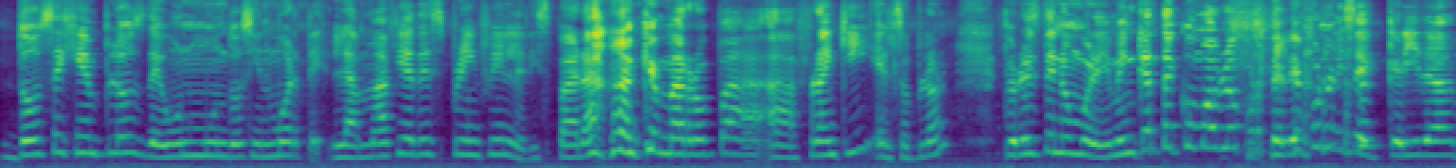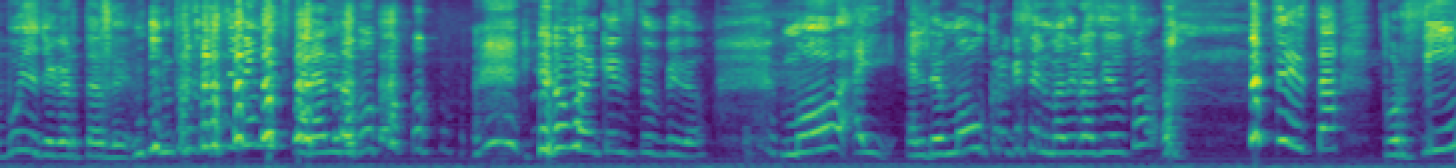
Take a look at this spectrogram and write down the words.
dos ejemplos de un mundo sin muerte. La mafia de Springfield le dispara a quemarropa a Frankie, el soplón, pero este no muere. Y me encanta cómo habla por teléfono y dice, querida, voy a llegar tarde. Mientras le siguen disparando. no man, qué estúpido. Mo, ay, el de Mo creo que es el más gracioso. Está, por fin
